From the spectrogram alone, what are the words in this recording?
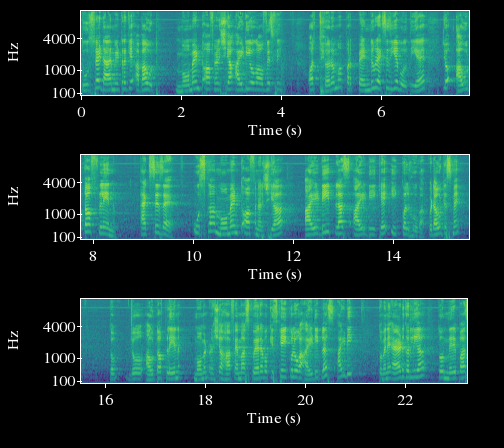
दूसरे डायमीटर के about moment of inertia I होगा ऑब्वियसली और थ्योरम ऑफ़ परपेंडुलर एक्सिस ये बोलती है, जो आउट ऑफ़ प्लेन एक्सिस है, उसका moment of inertia I D plus I D के इक्वल होगा। कोई डाउट इसमें? तो जो out of plane moment inertia half M R square है, वो किसके इक्वल होगा? I D plus I D तो मैंने ऐड कर लिया तो मेरे पास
